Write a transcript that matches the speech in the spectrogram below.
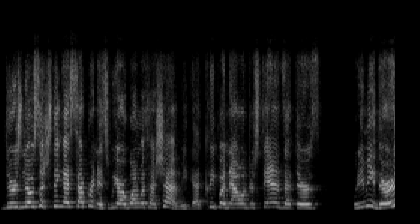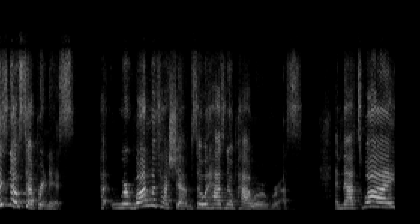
there's no such thing as separateness. We are one with Hashem. Klippa now understands that there's, what do you mean? There is no separateness. We're one with Hashem, so it has no power over us. And that's why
